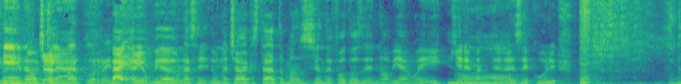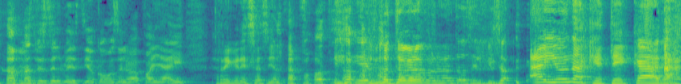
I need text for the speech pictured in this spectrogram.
Sí, no, claro. Hay un video de una, de una chava que estaba tomando sesión de fotos de novia, güey, y quiere No. mantenerse cool. Y... Nada más ves el vestido, cómo se le va para allá y regresa hacia la foto. Y el fotógrafo levanta todo el piso. Hay una que te cagas.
